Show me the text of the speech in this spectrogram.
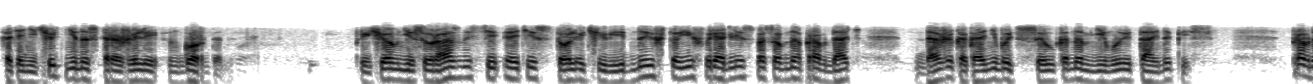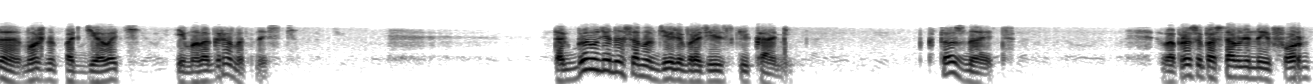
хотя ничуть не насторожили Гордона. Причем несуразности эти столь очевидны, что их вряд ли способна оправдать даже какая-нибудь ссылка на мнимую тайнопись. Правда, можно подделать и малограмотность. Так был ли на самом деле бразильский камень? Кто знает. Вопросы, поставленные Форд,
